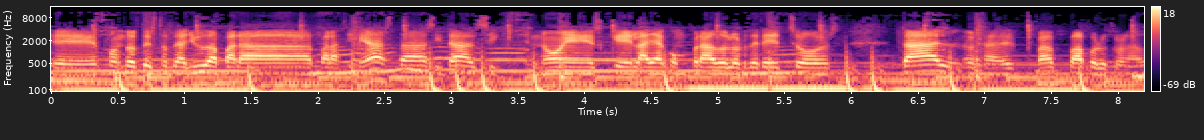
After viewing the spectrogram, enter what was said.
eh, fondos de estos de ayuda para, para cineastas y tal, sí. No es que él haya comprado los derechos, tal, o sea, va, va por otro lado.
